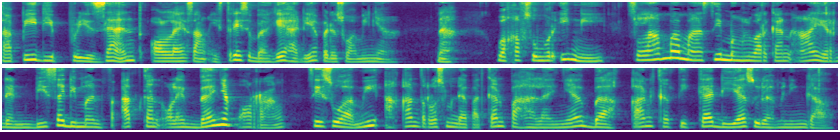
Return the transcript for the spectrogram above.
tapi dipresent oleh sang istri sebagai hadiah pada suaminya. Nah, wakaf sumur ini selama masih mengeluarkan air dan bisa dimanfaatkan oleh banyak orang, si suami akan terus mendapatkan pahalanya bahkan ketika dia sudah meninggal.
